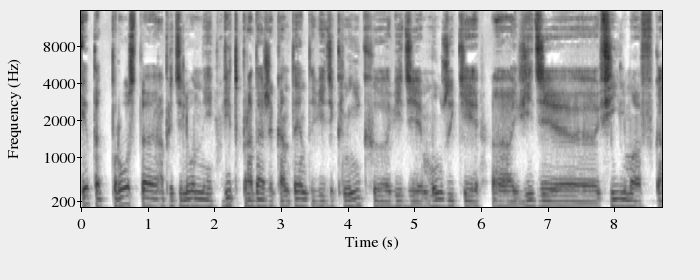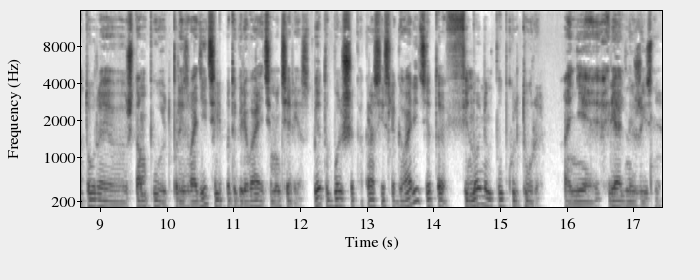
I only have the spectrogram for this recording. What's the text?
Это просто определенный вид продажи контента в виде книг, в виде музыки, в виде фильмов, которые штампуют производители, подогревая этим интерес. Это больше как раз если говорить, это феномен поп-культуры, а не реальной жизни.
